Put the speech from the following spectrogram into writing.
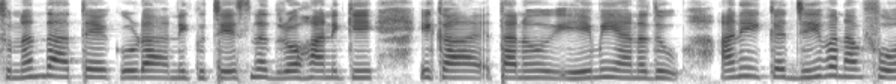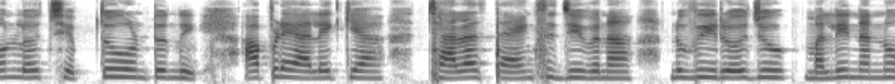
సునంద అత్తయ్య కూడా నీకు చేసిన ద్రోహానికి ఇక తను ఏమీ అనదు అని ఇక జీవన ఫోన్లో చెప్తూ ఉంటుంది. అప్పుడే అలేఖ్య చాలా థ్యాంక్స్ జీవన నువ్వు ఈరోజు మళ్ళీ నన్ను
